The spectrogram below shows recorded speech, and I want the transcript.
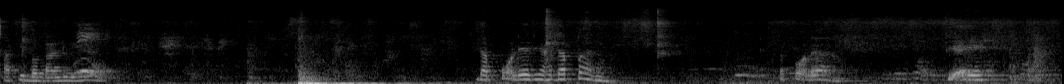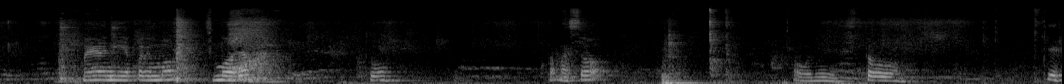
Tapi berbaloi ni. Dapur dia di hadapan. Dapur dia. PA. Mana ni apa nama? Semua dah. Tu. Tempat masuk. Oh ni store. Okey.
